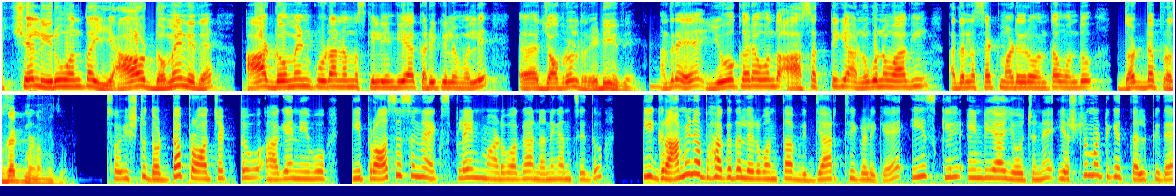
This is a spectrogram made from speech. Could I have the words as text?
ಇಚ್ಛೆಯಲ್ಲಿ ಇರುವಂಥ ಯಾವ ಡೊಮೇನ್ ಇದೆ, ಆ ಡೊಮೇನ್ ಕೂಡ ನಮ್ಮ ಸ್ಕಿಲ್ ಇಂಡಿಯಾ ಕರಿಕ್ಯುಲಮಲ್ಲಿ ಜಾಬ್ ರೋಲ್ ರೆಡಿ ಇದೆ. ಅಂದರೆ ಯುವಕರ ಒಂದು ಆಸಕ್ತಿಗೆ ಅನುಗುಣವಾಗಿ ಅದನ್ನು ಸೆಟ್ ಮಾಡಿರುವಂಥ ಒಂದು ದೊಡ್ಡ ಪ್ರಾಜೆಕ್ಟ್ ಮೇಡಮ್ ಇದು. ಸೊ ಇಷ್ಟು ದೊಡ್ಡ ಪ್ರಾಜೆಕ್ಟು ಹಾಗೆ ನೀವು ಈ ಪ್ರಾಸೆಸ್ಸನ್ನು ಎಕ್ಸ್ಪ್ಲೈನ್ ಮಾಡುವಾಗ ನನಗನ್ಸಿದ್ದು ಈ ಗ್ರಾಮೀಣ ಭಾಗದಲ್ಲಿರುವಂಥ ವಿದ್ಯಾರ್ಥಿಗಳಿಗೆ ಈ ಸ್ಕಿಲ್ ಇಂಡಿಯಾ ಯೋಜನೆ ಎಷ್ಟರ ಮಟ್ಟಿಗೆ ತಲುಪಿದೆ,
